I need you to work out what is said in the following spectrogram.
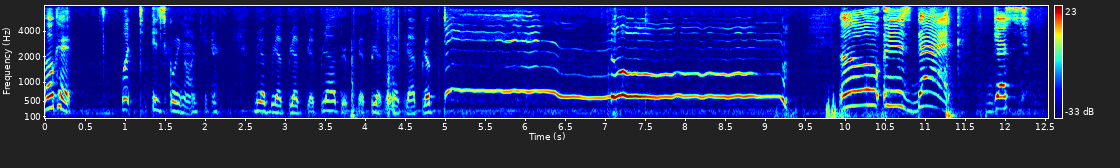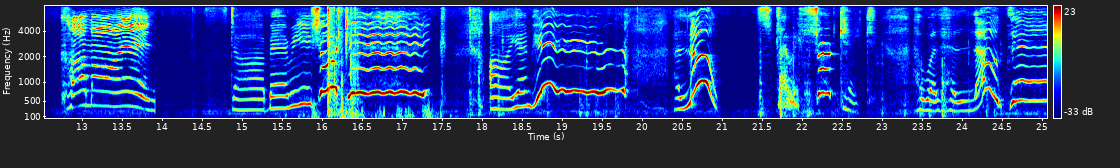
Okay, what is going on here? Blah blah blah blah blah blah blah blah blah blah blah. Ding. Who is that? Just come on in. Strawberry shortcake. I am here. Hello, strawberry shortcake. Well, hello there.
